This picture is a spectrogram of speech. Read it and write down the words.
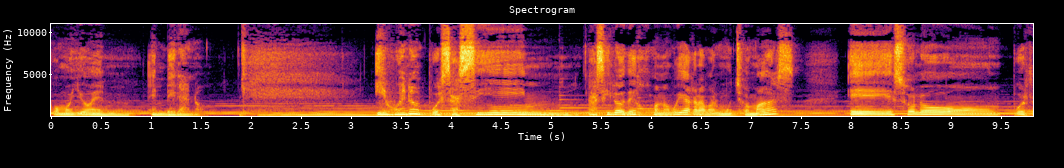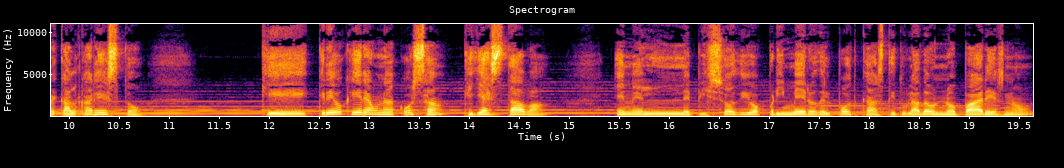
como yo en, en verano. Y bueno, pues así, así lo dejo, no voy a grabar mucho más. Eh, solo pues recalcar esto, que creo que era una cosa que ya estaba en el episodio primero del podcast titulado No pares, ¿no?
